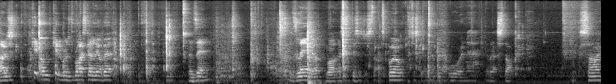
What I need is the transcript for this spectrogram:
So just keep on keep the rice going a little bit, and then it's layer. Well, this is just starting to boil. Let's just get a little bit of that water in there, a little bit of that stock, like so.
